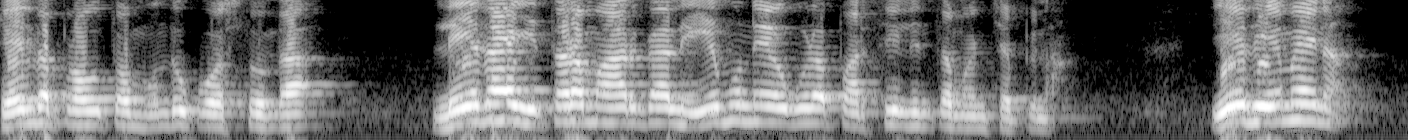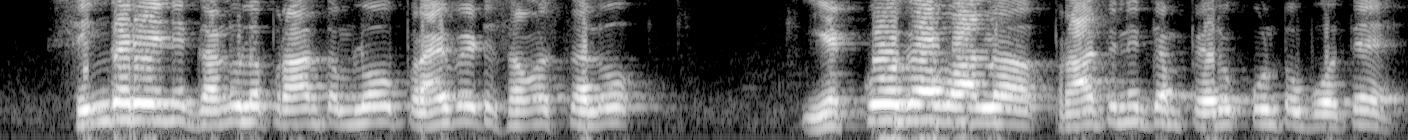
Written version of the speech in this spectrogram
కేంద్ర ప్రభుత్వం ముందుకు వస్తుందా? లేదా ఇతర మార్గాలు ఏమున్నాయో కూడా పరిశీలించమని చెప్పిన. ఏదేమైనా సింగరేణి గనుల ప్రాంతంలో ప్రైవేటు సంస్థలు ఎక్కువగా వాళ్ళ ప్రాతినిధ్యం పెరుక్కుంటూ పోతే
